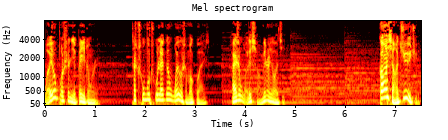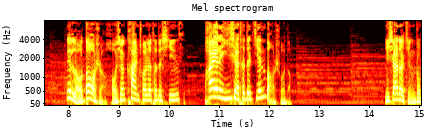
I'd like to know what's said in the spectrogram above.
我又不是你辈中人，他出不出来跟我有什么关系？还是我的小命要紧。”刚想拒绝，那老道士好像看穿了他的心思，拍了一下他的肩膀，说道：“你下到井中，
